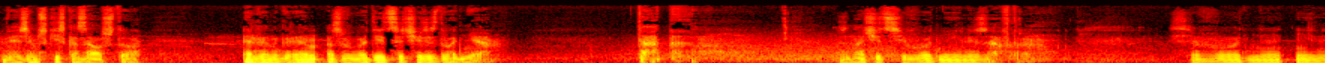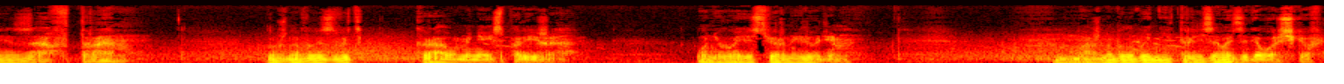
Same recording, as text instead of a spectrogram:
Вяземский сказал, что Эльвенгрен освободится через два дня. Так, значит, сегодня или завтра. Сегодня или завтра. Нужно вызвать Крау меня из Парижа. У него есть верные люди. Можно было бы нейтрализовать заговорщиков.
